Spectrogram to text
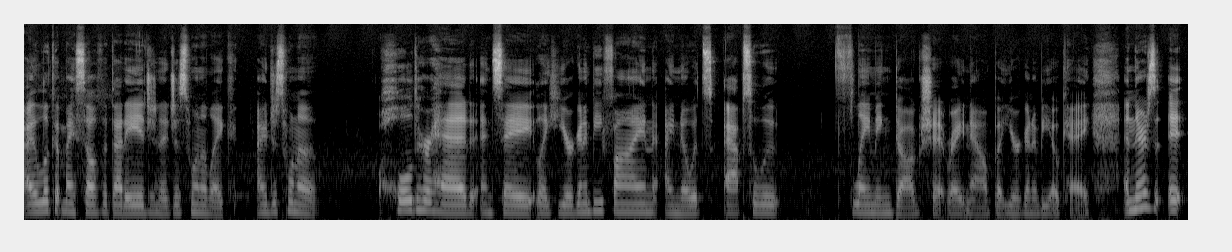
I look at myself at that age and I just want to like I just want to hold her head and say like you're going to be fine. I know it's absolute flaming dog shit right now, but you're going to be okay. And there's it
